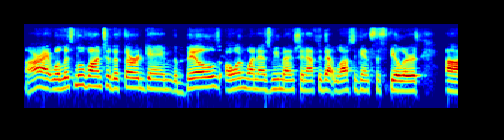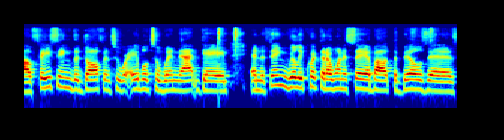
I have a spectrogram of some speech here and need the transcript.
All right. Well, let's move on to the third game. The Bills, 0 1, as we mentioned, after that loss against the Steelers, uh, facing the Dolphins, who were able to win that game. And the thing really quick that I want to say about the Bills is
